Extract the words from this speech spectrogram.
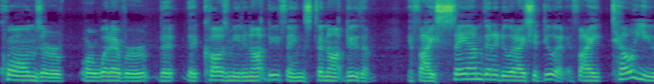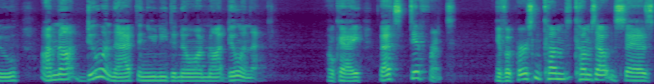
qualms or or whatever that that cause me to not do things to not do them. If I say I'm going to do it, I should do it. If I tell you I'm not doing that, then you need to know I'm not doing that. Okay? That's different. If a person comes comes out and says,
